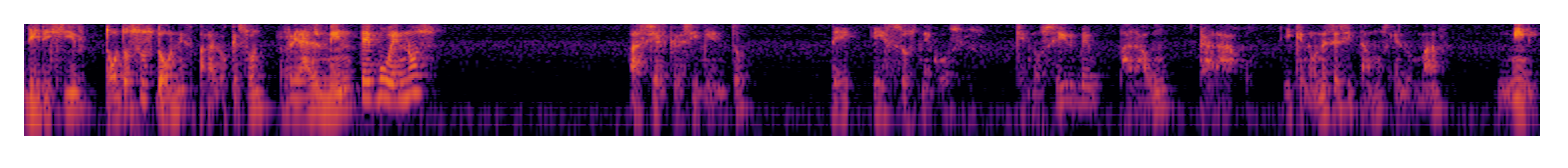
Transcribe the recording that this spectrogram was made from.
dirigir todos sus dones para lo que son realmente buenos hacia el crecimiento de esos negocios que nos sirven para un carajo y que no necesitamos en lo más mínimo.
